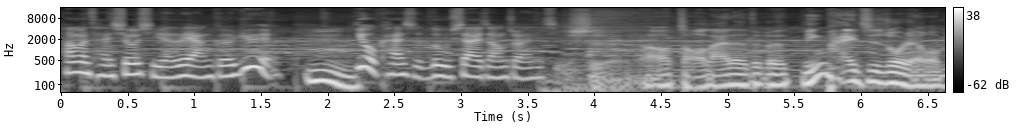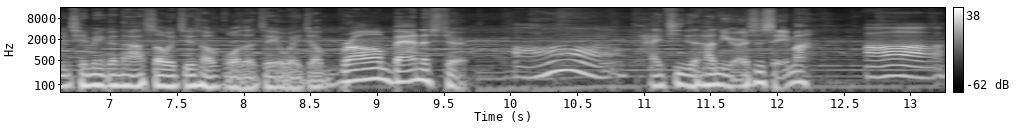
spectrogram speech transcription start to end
他们才休息了两个月，嗯，又开始录下一张专辑。是，然后找来了这个名牌制作人，我们前面跟大家稍微介绍过的这一位叫 Brown Bannister，哦还记得他女儿是谁吗？哦，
